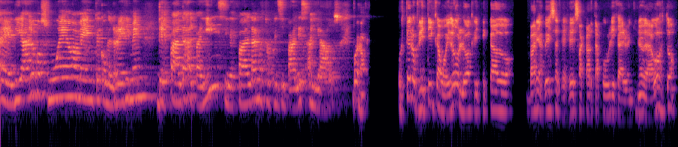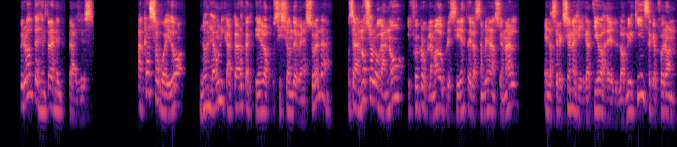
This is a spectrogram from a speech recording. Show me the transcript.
eh, diálogos nuevamente con el régimen de espaldas al país y de espaldas a nuestros principales aliados. Bueno, Usted lo critica, Guaidó lo ha criticado varias veces desde esa carta pública del 29 de agosto, pero antes de entrar en detalles, ¿acaso Guaidó no es la única carta que tiene la oposición de Venezuela? O sea, no solo ganó y fue proclamado presidente de la Asamblea Nacional en las elecciones legislativas del 2015, que fueron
